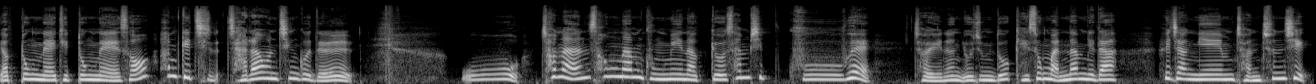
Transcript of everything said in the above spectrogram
옆 동네, 뒷동네에서 함께 자라온 친구들, 오, 천안 성남국민학교 39회. 저희는 요즘도 계속 만납니다. 회장님 전춘식,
